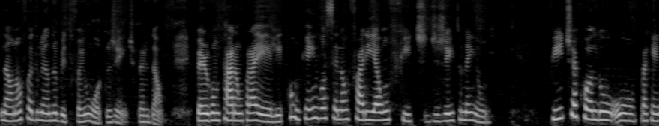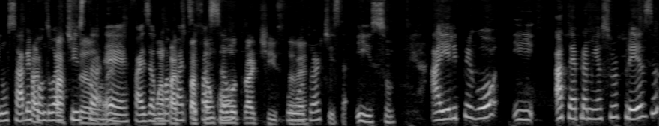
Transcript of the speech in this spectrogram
Não, não foi do Leandro Brito, foi um outro, gente, perdão. Perguntaram para ele com quem você não faria um feat de jeito nenhum. Feat é quando o, para quem não sabe, é quando o artista né? é, faz Uma alguma participação participação, com outro artista, com né? outro artista. Isso. Aí ele pegou e até para minha surpresa,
